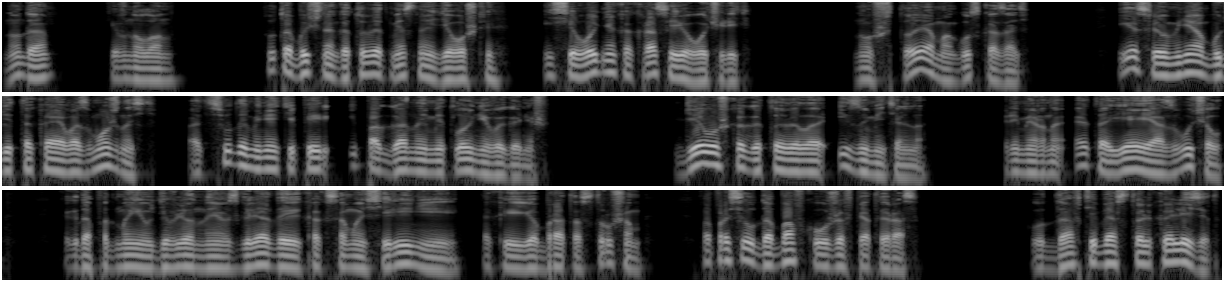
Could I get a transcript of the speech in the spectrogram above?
«Ну да», — кивнул он. «Тут обычно готовят местные девушки, и сегодня как раз ее очередь. Ну что я могу сказать? Если у меня будет такая возможность, отсюда меня теперь и поганой метлой не выгонишь. Девушка готовила изумительно. Примерно это я и озвучил, когда под мои удивленные взгляды как самой Сирении, так и ее брата с Трушем попросил добавку уже в пятый раз. «Куда в тебя столько лезет?»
